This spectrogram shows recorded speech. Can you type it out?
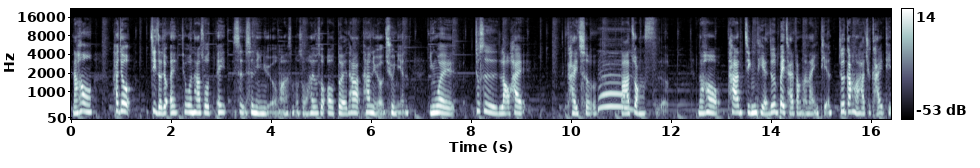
然后他就记者就哎、欸、就问他说，哎、欸、是是你女儿吗？什么什么？他就说哦，对他他女儿去年因为就是老害开车把他撞死了，嗯、然后他今天就是被采访的那一天，就是刚好他去开庭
